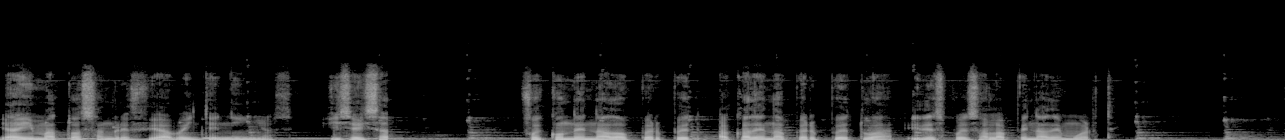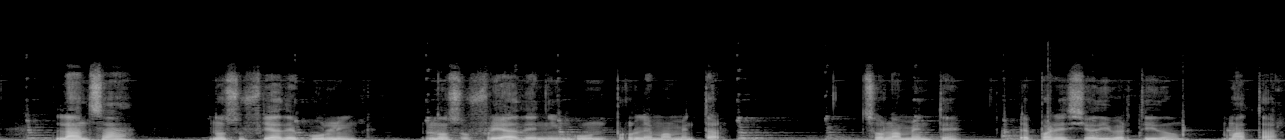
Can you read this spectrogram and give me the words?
y ahí mató a sangre fría a 20 niños y 6 adultos fue condenado a, cadena perpetua y después a la pena de muerte. Lanza no sufría de bullying, no sufría de ningún problema mental, solamente le pareció divertido matar.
